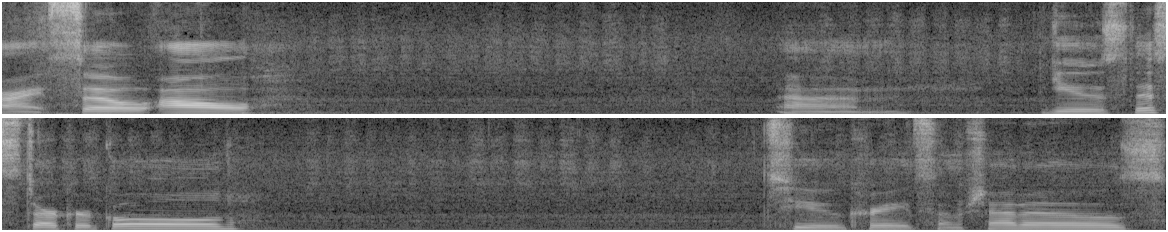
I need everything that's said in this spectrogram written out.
All right, so I'll um, use this darker gold to create some shadows.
